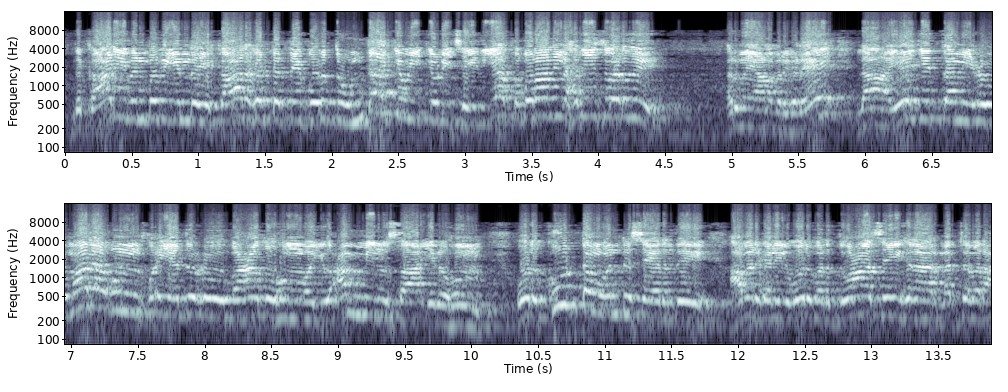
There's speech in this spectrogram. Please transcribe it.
இந்த காரியம் என்பது இன்றைய காலகட்டத்தை பொறுத்து உண்டாக்கி வைக்கக்கூடிய செய்தியா? தபரானில் ஹதீஸ் வருது. அருமையானவர்களே லா ஏஜித்தமிழு மலஉன் ஃபயதுஉ பஅதுஹும் வயுஅம்மினு சாயிருஹும். ஒரு கூட்டம் ஒன்று சேர்ந்து அவர்களில் ஒருவர் துஆ செய்கிறார் மற்றவர்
